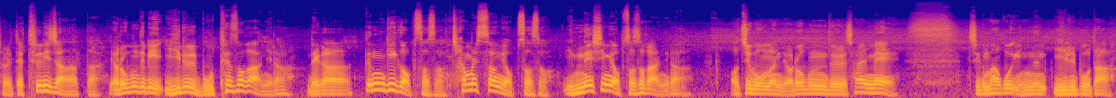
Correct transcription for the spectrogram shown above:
절대 틀리지 않았다. 여러분들이 일을 못해서가 아니라 내가 끈기가 없어서, 참을성이 없어서, 인내심이 없어서가 아니라 어찌 보면 여러분들 삶에 지금 하고 있는 일보다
